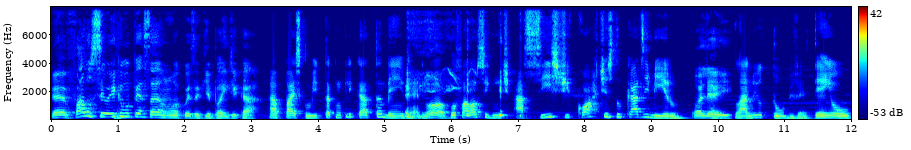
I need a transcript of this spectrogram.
É, fala o seu aí que eu vou pensar numa coisa aqui pra indicar. Rapaz, comigo tá complicado também, velho. Ó, vou falar o seguinte: assiste cortes do Casimiro Olha aí. lá no YouTube, velho. Tem o,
